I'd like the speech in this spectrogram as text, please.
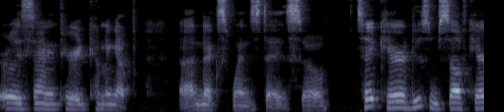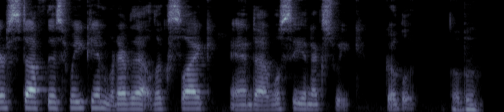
early signing period coming up uh, next Wednesday. So take care, do some self care stuff this weekend, whatever that looks like, and uh, we'll see you next week. Go Blue. Go Blue.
